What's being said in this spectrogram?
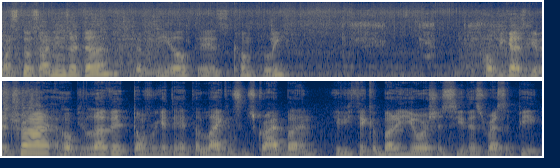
once those onions are done, the meal is complete. Hope you guys give it a try. I hope you love it. Don't forget to hit the like and subscribe button. If you think a buddy of yours should see this recipe,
